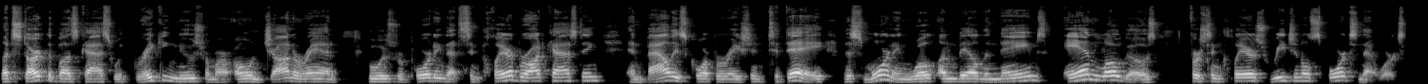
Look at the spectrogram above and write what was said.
Let's start the buzzcast with breaking news from our own John Ourand, who is reporting that Sinclair Broadcasting and Bally's Corporation today, this morning, will unveil the names and logos for Sinclair's regional sports networks.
